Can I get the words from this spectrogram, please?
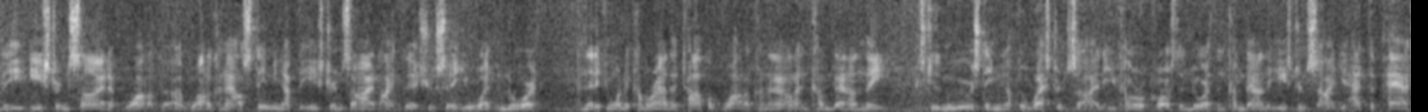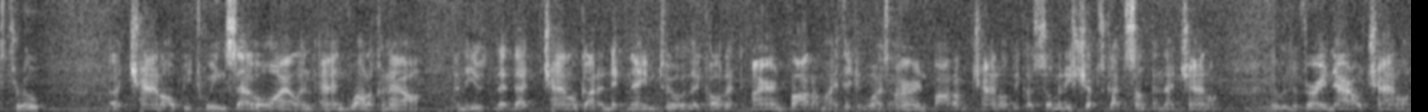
the eastern side of, Guadal- of Guadalcanal, steaming up the eastern side like this, you see, and you went north. And then if you wanted to come around the top of Guadalcanal and come down the, excuse me, we were steaming up the western side, and you come across the north and come down the eastern side, you had to pass through a channel between Savo Island and Guadalcanal. And used, that, that channel got a nickname too. They called it Iron Bottom, I think it was, Iron Bottom Channel, because so many ships got sunk in that channel. It was a very narrow channel.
